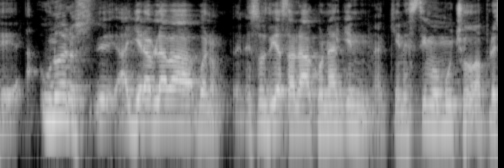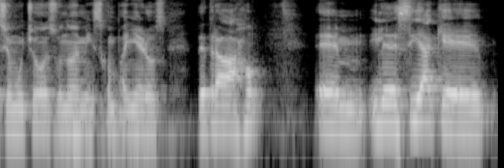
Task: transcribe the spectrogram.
Eh, uno de los, eh, ayer hablaba, bueno, en esos días hablaba con alguien a quien estimo mucho, aprecio mucho, es uno de mis compañeros de trabajo, em, y le decía que,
